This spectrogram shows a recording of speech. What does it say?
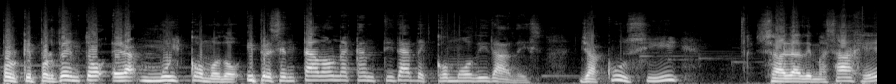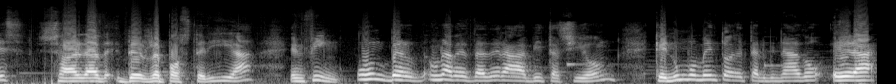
porque por dentro era muy cómodo y presentaba una cantidad de comodidades, jacuzzi, sala de masajes, sala de, repostería, en fin, una verdadera habitación que en un momento determinado era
